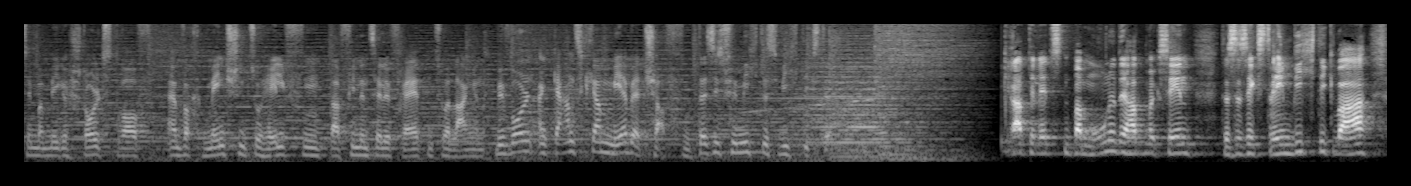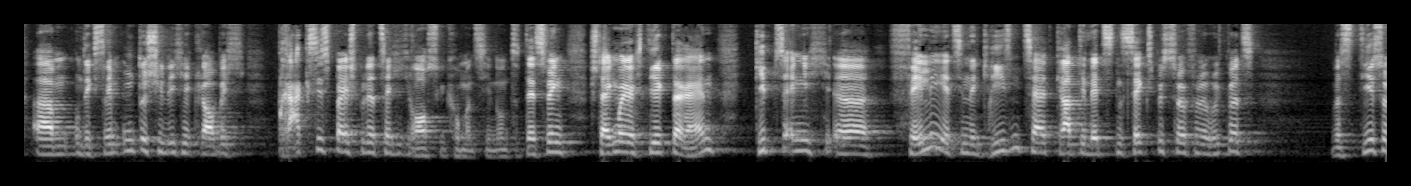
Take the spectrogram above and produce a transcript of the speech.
sind wir mega stolz drauf, einfach Menschen zu helfen, da finanzielle Freiheiten zu erlangen. Wir wollen einen ganz klaren Mehrwert schaffen. Das ist für mich das Wichtigste. Gerade die letzten paar Monate hat man gesehen, dass es extrem wichtig war ähm, und extrem unterschiedliche, glaube ich, Praxisbeispiele tatsächlich rausgekommen sind. Und deswegen steigen wir gleich direkt da rein. Gibt es eigentlich äh, Fälle jetzt in der Krisenzeit, gerade die letzten sechs bis zwölf Monate rückwärts, was dir so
